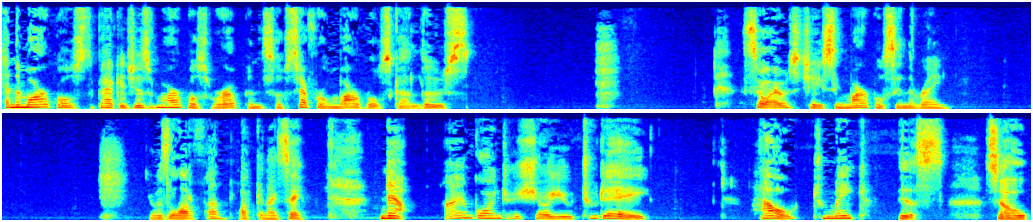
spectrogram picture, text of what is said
And the marbles, the packages of marbles were open, so several marbles got loose. So I was chasing marbles in the rain. It was a lot of fun, what can I say? Now, I am going to show you today how to make this. So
